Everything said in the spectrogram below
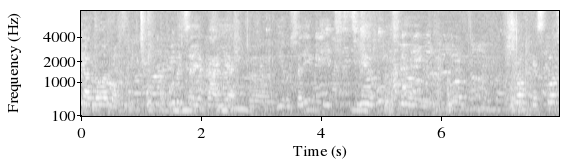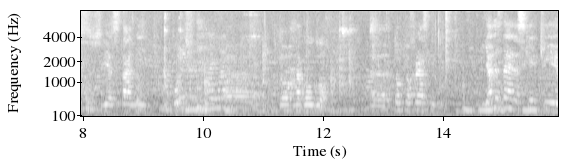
Віа Долороса. Вулиця, яка є в Єрусалімі, і ці- цією вулицею йшов Христос в свій останній путь е, до, на Голгофу. Е, Тобто хресний я не знаю наскільки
